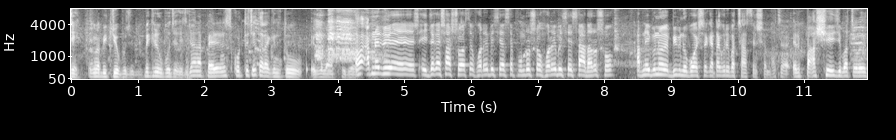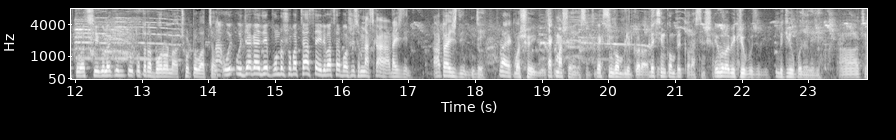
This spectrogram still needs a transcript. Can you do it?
জি। এগুলো বিক্রি উপযোগী। বিক্রি উপযোগী যারা প্যারেন্টস করতে চায় তারা কিন্তু এগুলো আপনার এই জায়গায় সাতশো আছে ফরের বেশি আছে পনেরোশো ফরের বেশি আছে আঠারোশো। আপনি বিভিন্ন বিভিন্ন বয়সের ক্যাটাগরি বাচ্চা আছেন ইনশাল্লাহ। আচ্ছা এর পাশে যে বাচ্চাগুলো দেখতে পাচ্ছি এগুলো কিন্তু ততটা বড় না ছোট বাচ্চা। না ওই ওই জায়গায় যে পনেরোশো বাচ্চা আছে এই বাচ্চার বয়স হচ্ছে আজকে আঠাইশ দিন। আঠাইশ দিন? জি। প্রায় এক মাস হয়ে গেছে এক মাস হয়ে গেছে ভ্যাকসিন কমপ্লিট করা ভ্যাকসিন কমপ্লিট করা আছে এগুলো বিক্রি উপযোগী? বিক্রি উপযোগী জি। আচ্ছা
